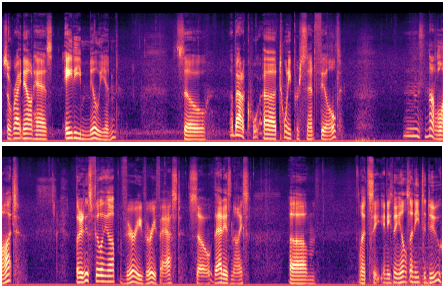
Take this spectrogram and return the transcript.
So right now it has 80 million, so about a 20% uh, filled. Mm, not a lot, but it is filling up very, very fast, so that is nice. Um, let's see, anything else I need to do?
